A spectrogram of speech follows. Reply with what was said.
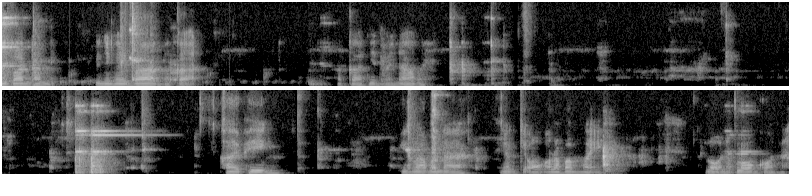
อยู่ บ้านท่านเป็นยังไงบ้างอากาศ อากาศเย็นไหมหนาวไหมค่ายเพลง เพลงลาบรรณายังจะออกอัลบั้มใหม่ รอนักร้องก่อนนะ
